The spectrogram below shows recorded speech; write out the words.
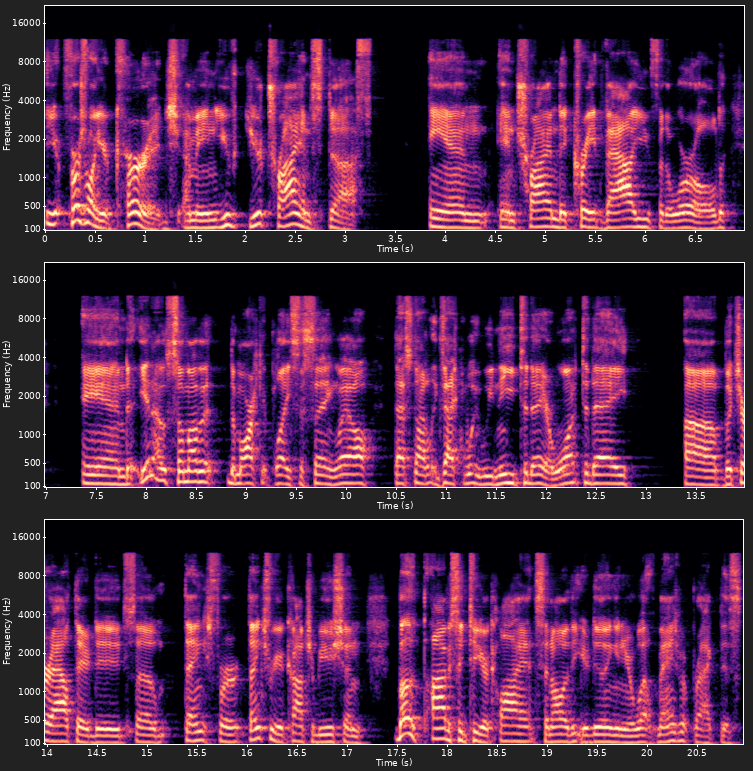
your, first of all your courage. I mean you you're trying stuff and and trying to create value for the world. And you know some of it the marketplace is saying, well, that's not exactly what we need today or want today uh, but you're out there, dude. So thanks for thanks for your contribution, both obviously to your clients and all that you're doing in your wealth management practice,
